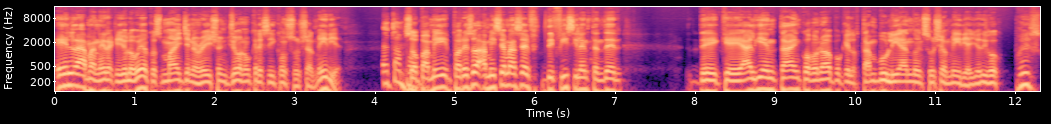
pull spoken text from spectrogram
Es la manera que yo lo veo, because my generation, yo no crecí con social media. Yo tampoco. So, para mí, por eso a mí se me hace difícil entender de que alguien está encojonado porque lo están bulleando en social media. Yo digo, pues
